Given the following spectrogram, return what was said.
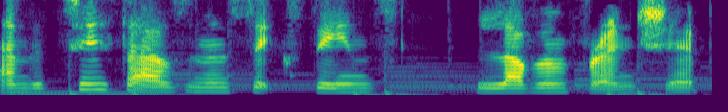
and the 2016's Love and Friendship.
